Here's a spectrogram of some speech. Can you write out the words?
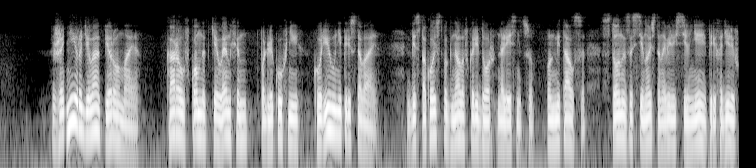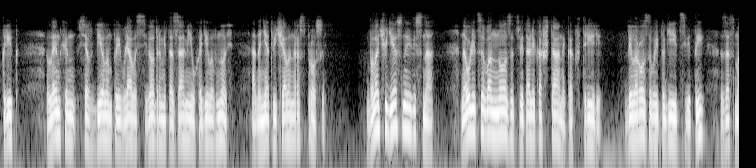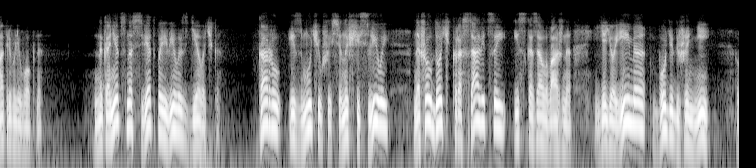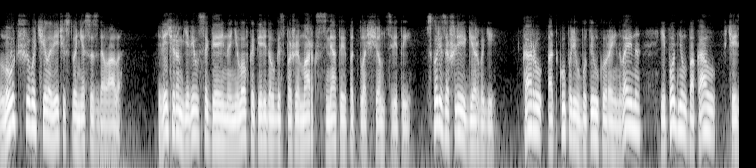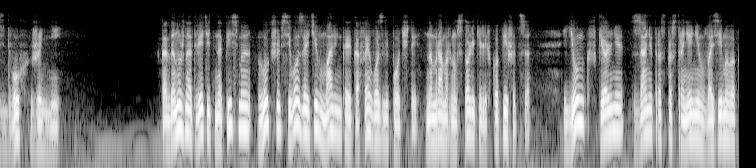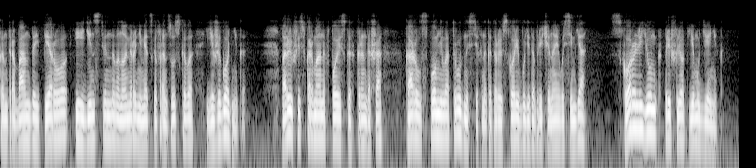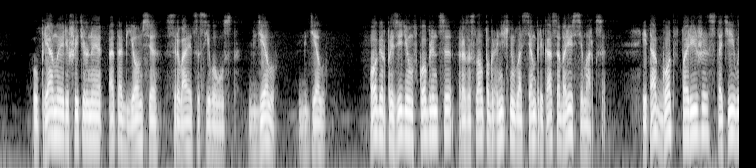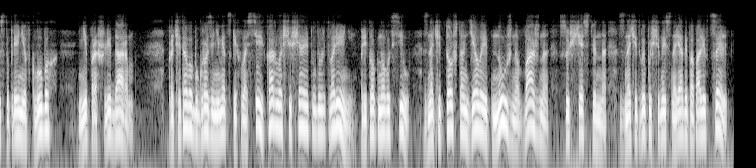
Жени родила 1 мая. Карл в комнатке Ленхен подле кухни курил, не переставая. Беспокойство гнало в коридор, на лестницу. Он метался. Стоны за стеной становились сильнее, переходили в крик. Ленхен, вся в белом, появлялась с ведрами, тазами и уходила вновь. Она не отвечала на расспросы. Была чудесная весна. На улице Ванно зацветали каштаны, как в Трире. Белорозовые тугие цветы засматривали в окна. Наконец на свет появилась девочка. Карл, измучившийся, но счастливый, нашел дочь красавицей и сказал важно, «Ее имя будет Жени, лучшего человечества не создавало». Вечером явился Гейна, неловко передал госпоже Маркс смятые под плащом цветы. Вскоре зашли и Герваги. Карл откупорил бутылку Рейнвейна и поднял бокал в честь двух Жени. Когда нужно ответить на письма, лучше всего зайти в маленькое кафе возле почты. На мраморном столике легко пишется «Юнг в Кёльне занят распространением ввозимого контрабандой первого и единственного номера немецко-французского ежегодника». Порывшись в карманах в поисках карандаша, Карл вспомнил о трудностях, на которые вскоре будет обречена его семья. Скоро ли Юнг пришлет ему денег? Упрямое решительное «отобьемся» срывается с его уст. К делу, к делу. Обер-президиум в Коблинце разослал пограничным властям приказ об аресте Маркса. И так год в Париже, статьи и выступления в клубах не прошли даром. Прочитав об угрозе немецких властей, Карл ощущает удовлетворение, приток новых сил. Значит, то, что он делает, нужно, важно, существенно. Значит, выпущенные снаряды попали в цель.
